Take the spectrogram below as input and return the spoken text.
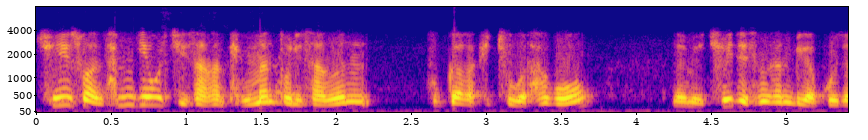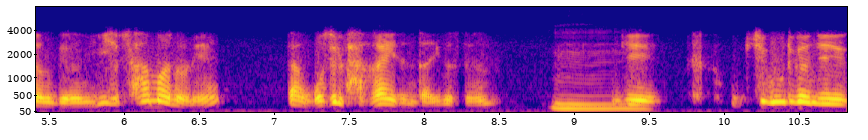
최소한 3개월치 이상 한 100만 톤 이상은 국가가 비축을 하고 그다음에 최대 생산비가 보장되는 24만 원에 딱 못을 박아야 된다. 이것은 음, 이게 지금 우리가 이제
